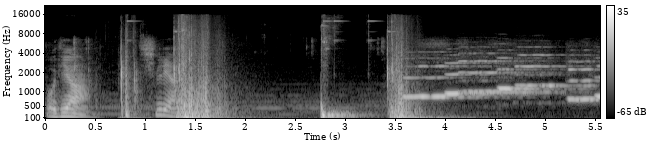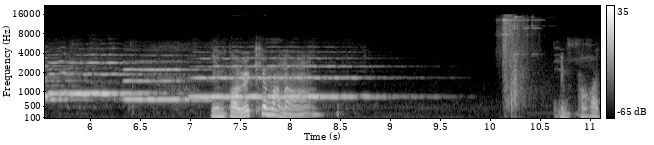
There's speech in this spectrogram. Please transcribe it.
어디야? 실리안? 인파 왜 이렇게 많아? 인파가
